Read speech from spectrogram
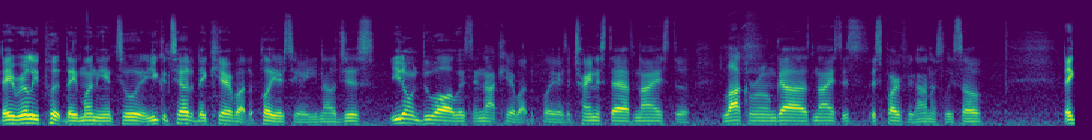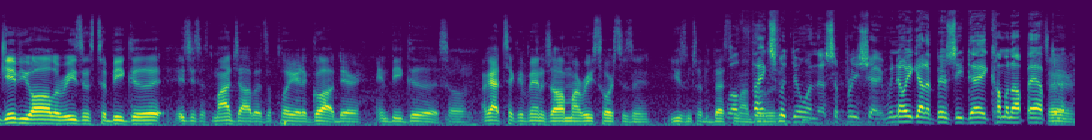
they really put their money into it, and you can tell that they care about the players here. You know, just you don't do all this and not care about the players. The training staff nice, the locker room guys nice. It's it's perfect, honestly. So they give you all the reasons to be good. It's just it's my job as a player to go out there and be good. So I got to take advantage of all my resources and use them to the best Well, of my ability. Well, thanks for doing this. Appreciate it. We know you got a busy day coming up after Sure.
